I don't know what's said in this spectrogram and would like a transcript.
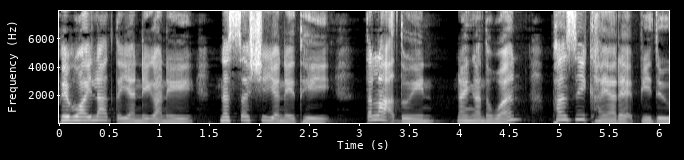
ဖေဖော်ဝါရီလ3ရက်နေ့ကနေ28ရက်နေ့ထိတလအတွင်းနိုင်ငံတော်ဝန်ဖန်စီခံရတဲ့ပြည်သူ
